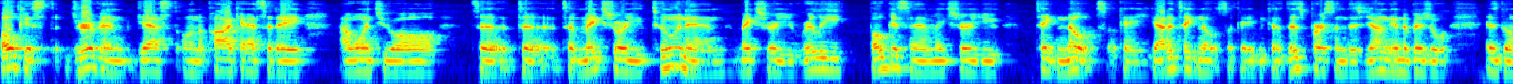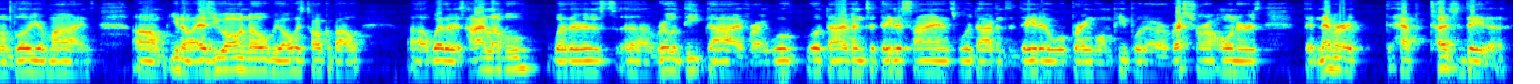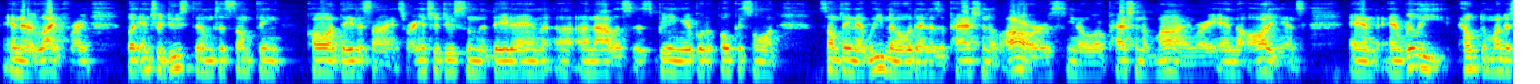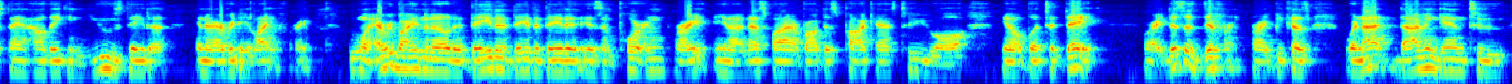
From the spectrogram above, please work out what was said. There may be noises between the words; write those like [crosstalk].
focused, driven guest on the podcast today. I want you all to to to make sure you tune in, make sure you really focus in, make sure you take notes. Okay, you got to take notes. Okay, because this person, this young individual, is going to blow your minds. Um, you know, as you all know, we always talk about uh, whether it's high level, whether it's a real deep dive, right? We'll we'll dive into data science, we'll dive into data, we'll bring on people that are restaurant owners that never have touched data in their life, right? But introduce them to something called data science, right? Introduce them to data and uh, analysis, being able to focus on something that we know that is a passion of ours, you know, a passion of mine, right, and the audience, and and really help them understand how they can use data in their everyday life, right? We want everybody to know that data, data, data is important, right? You know, and that's why I brought this podcast to you all, you know, but today, right, this is different, right? Because we're not diving into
